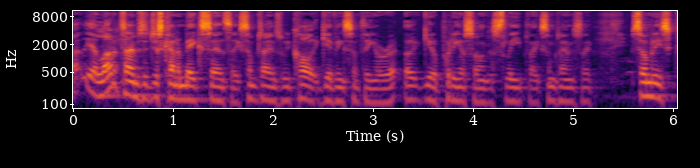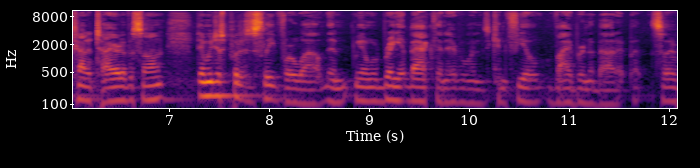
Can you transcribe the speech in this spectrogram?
Uh, yeah, a lot of times it just kind of makes sense. Like sometimes we call it giving something, or uh, you know, putting a song to sleep. Like sometimes, like somebody's kind of tired of a song, then we just put it to sleep for a while. Then you know, we'll bring it back. Then everyone can feel vibrant about it. But so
